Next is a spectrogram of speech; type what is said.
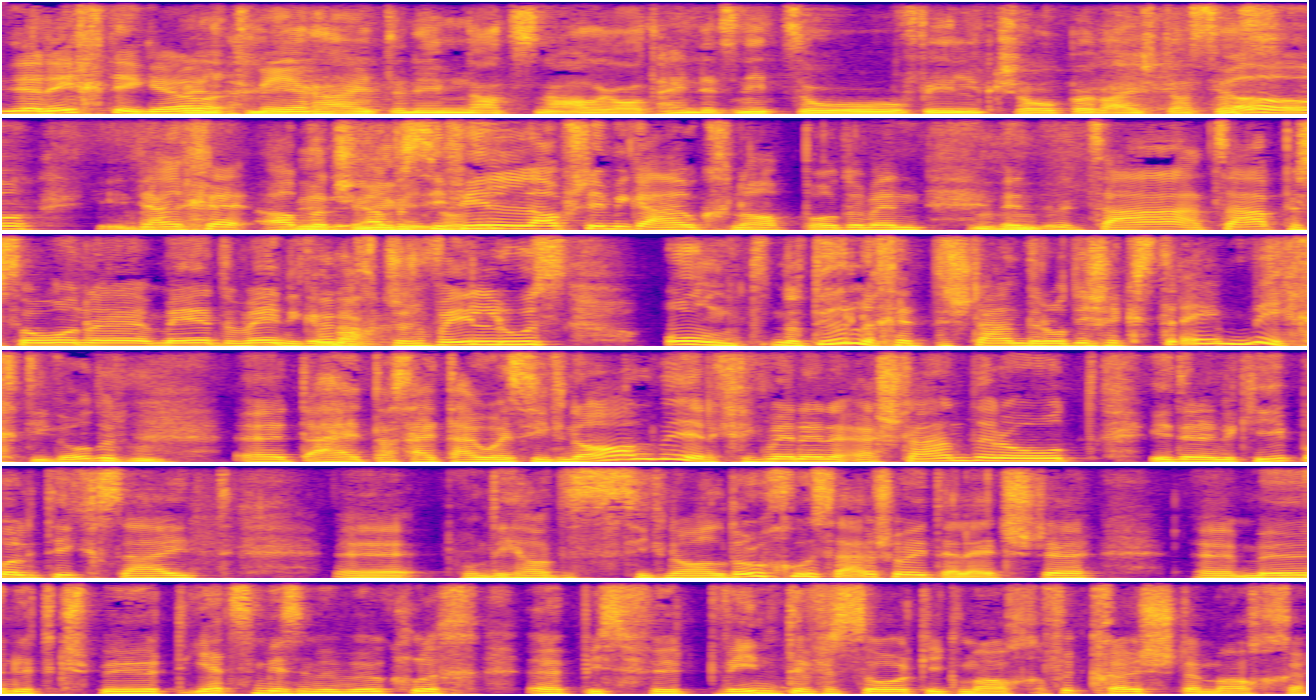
Ja, richtig, ja. Weil die Mehrheiten im Nationalrat haben jetzt nicht so viel geschoben, weißt du, dass das... Ja, ich denke, aber, aber es sind viele Abstimmungen auch knapp, oder? Wenn, mhm. wenn zehn, zehn Personen mehr oder weniger, genau. macht das schon viel aus. Und natürlich hat der Ständerat ist extrem wichtig, oder? Mhm. Äh, das hat auch eine Signalwirkung, wenn ein Ständerat in der Energiepolitik sagt, äh, und ich habe das Signal durchaus auch schon in den letzten äh, Monaten gespürt, jetzt müssen wir wirklich etwas für die Winterversorgung machen, für die Kosten machen.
